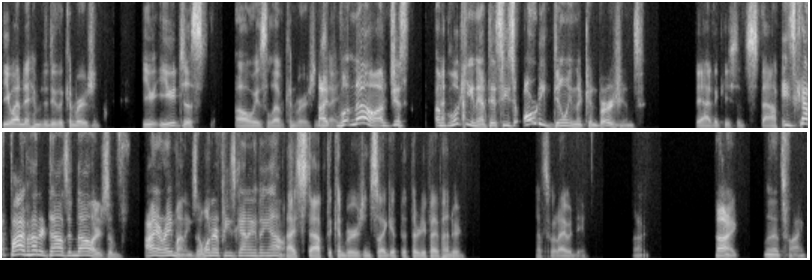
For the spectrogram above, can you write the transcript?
You wanted him to do the conversion. You you just always love conversions. I, well, no, I'm just I'm looking at this. He's already doing the conversions. yeah, I think he should stop. He's got five hundred thousand dollars of IRA monies. I wonder if he's got anything else. I stop the conversion so I get the thirty five hundred. That's what I would do. All right, well, that's fine.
